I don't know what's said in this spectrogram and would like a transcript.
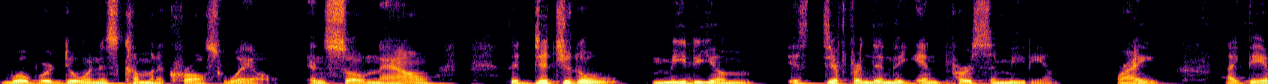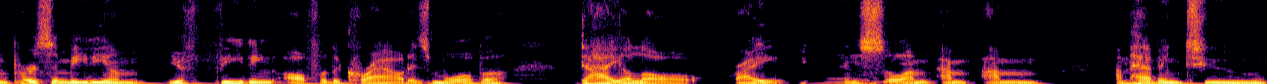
what we're doing is coming across well. And so now the digital medium is different than the in-person medium, right? Like the in-person medium, you're feeding off of the crowd is more of a dialogue, right? Mm-hmm. And so I'm I'm I'm I'm having to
